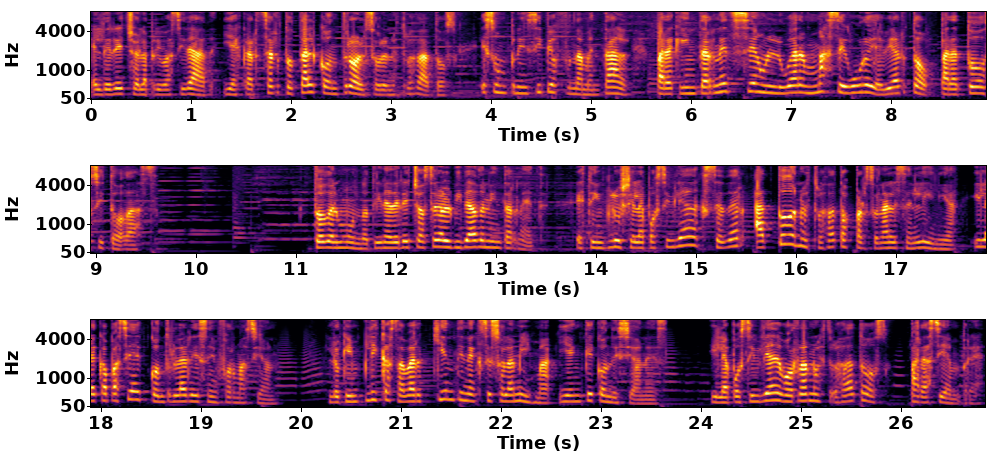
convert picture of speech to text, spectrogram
El derecho a la privacidad y a ejercer total control sobre nuestros datos es un principio fundamental para que Internet sea un lugar más seguro y abierto para todos y todas. Todo el mundo tiene derecho a ser olvidado en Internet. Esto incluye la posibilidad de acceder a todos nuestros datos personales en línea y la capacidad de controlar esa información lo que implica saber quién tiene acceso a la misma y en qué condiciones, y la posibilidad de borrar nuestros datos para siempre.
